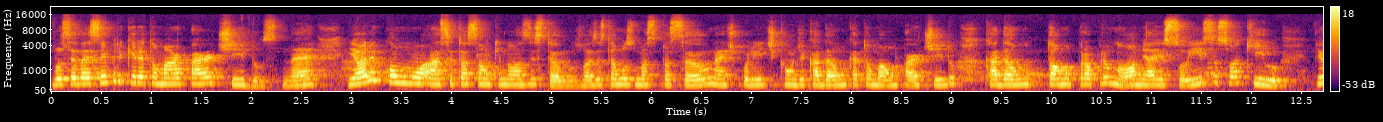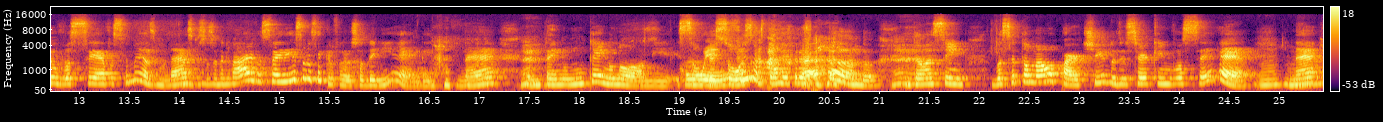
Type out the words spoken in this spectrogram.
você vai sempre querer tomar partidos, né? E olha como a situação que nós estamos. Nós estamos numa situação, né, de política onde cada um quer tomar um partido, cada um toma o próprio nome, ah, eu sou isso, eu sou aquilo viu, você é você mesmo, né? As pessoas vêm ah, você é isso, não sei o que. Eu falo, eu sou Daniele, né? Eu não tenho, não tenho nome. Com São pessoas que estão representando. Então, assim, você tomar o partido de ser quem você é, uhum. né?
